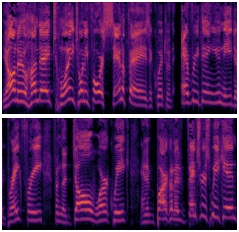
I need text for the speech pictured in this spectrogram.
The all new Hyundai 2024 Santa Fe is equipped with everything you need to break free from the dull work week and embark on an adventurous weekend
